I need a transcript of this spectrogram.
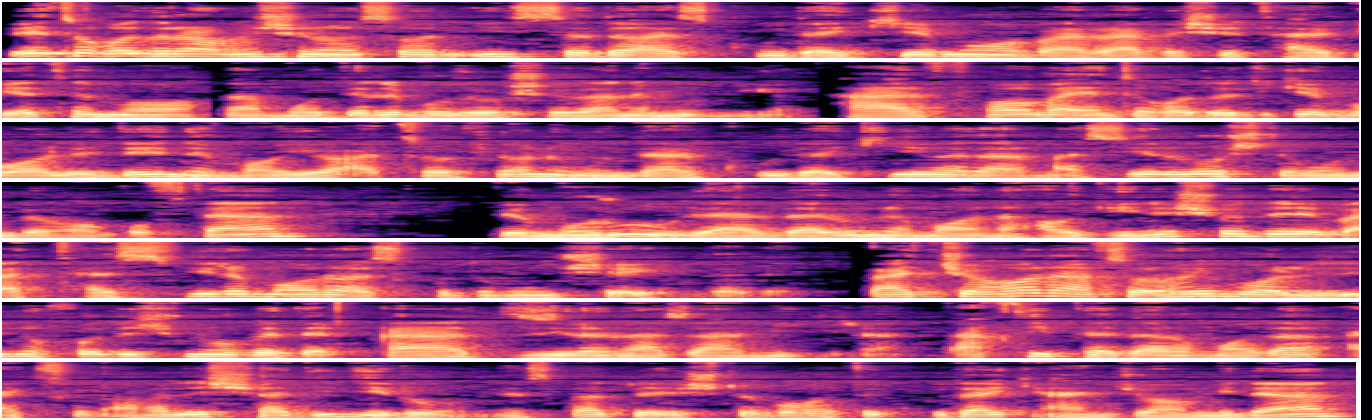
به اعتقاد روانشناسان این صدا از کودکی ما و روش تربیت ما و مدل بزرگ شدنمون میاد. حرفها و انتقاداتی که والدین ما یا اطرافیانمون در کودکی و در مسیر رشدمون به ما گفتن به مرور در درون ما نهادینه شده و تصویر ما را از خودمون شکل داده. بچه ها رفتارهای والدین خودشون رو به دقت زیر نظر می‌گیرن. وقتی پدر و مادر عکس عمل شدیدی رو نسبت به اشتباهات کودک انجام میدن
